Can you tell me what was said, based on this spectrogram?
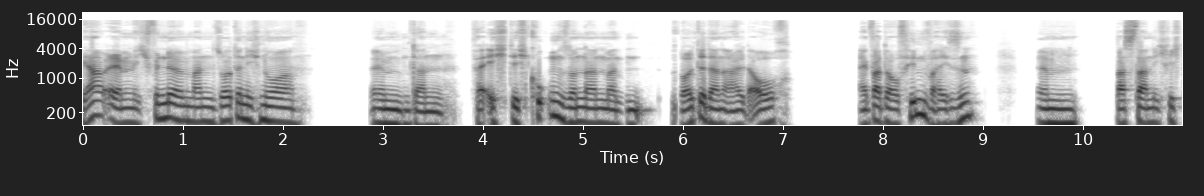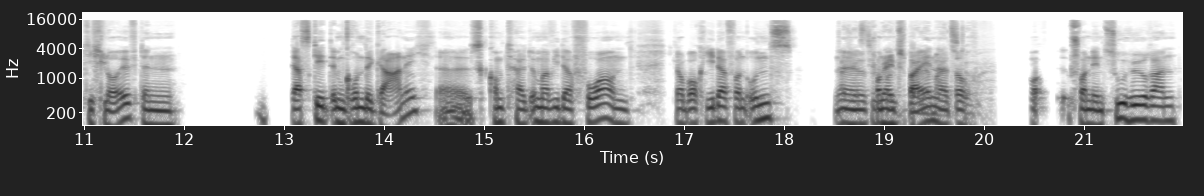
Ja, ähm, ich finde, man sollte nicht nur ähm, dann verächtlich gucken, sondern man sollte dann halt auch einfach darauf hinweisen, ähm, was da nicht richtig läuft, denn das geht im Grunde gar nicht. Äh, es kommt halt immer wieder vor und ich glaube auch jeder von uns, äh, von uns beiden, als auch du? von den Zuhörern,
